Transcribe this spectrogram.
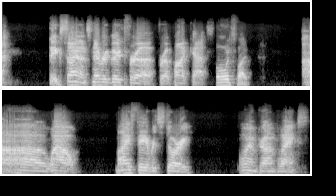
Big silence, never good for a for a podcast. Oh, it's fine. Ah, uh, wow. My favorite story. Boy, I'm drawing blanks.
